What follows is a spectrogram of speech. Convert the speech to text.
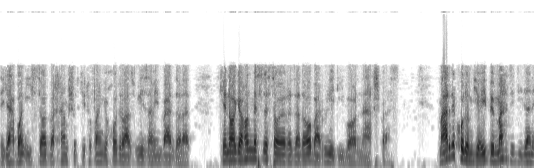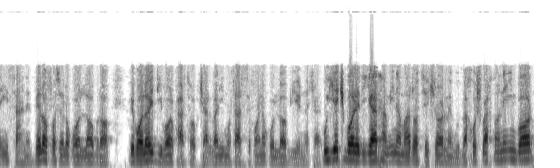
نگهبان ایستاد و خم شد که تفنگ خود را از روی زمین بردارد که ناگهان مثل سایق زده بر روی دیوار نقش بست. مرد کلمبیایی به محض دیدن این صحنه بلافاصله قلاب را به بالای دیوار پرتاب کرد ولی متاسفانه قلاب گیر نکرد. او یک بار دیگر هم این عمل را تکرار نمود و خوشبختانه این بار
